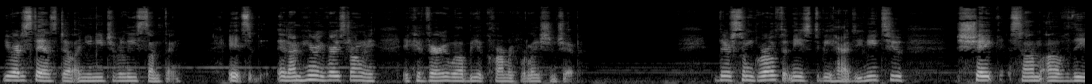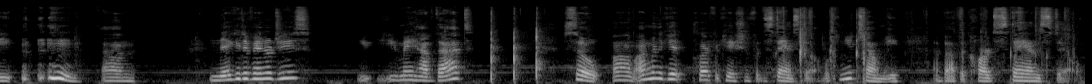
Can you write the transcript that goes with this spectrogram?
you're at a standstill and you need to release something. It's and I'm hearing very strongly it could very well be a karmic relationship. There's some growth that needs to be had. You need to shake some of the um, negative energies. You you may have that so, um, I'm going to get clarification for the standstill. What can you tell me about the card standstill?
